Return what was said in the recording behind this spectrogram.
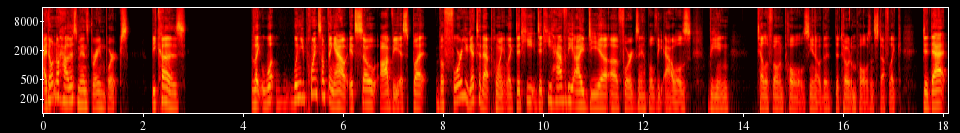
I don't know how this man's brain works because like what when you point something out, it's so obvious, but before you get to that point, like did he did he have the idea of for example the owls being telephone poles, you know, the the totem poles and stuff? Like did that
